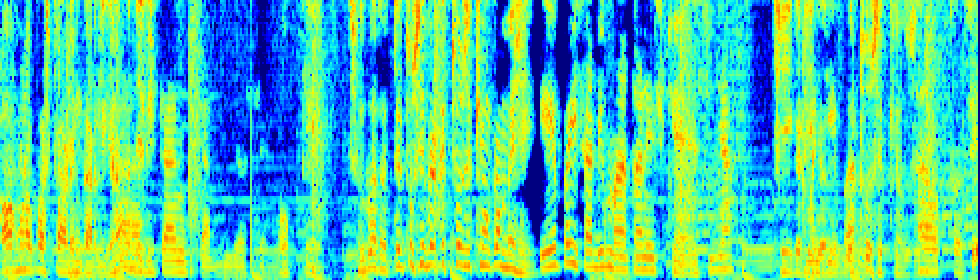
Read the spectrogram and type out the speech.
ਆ ਹੁਣ ਆਪਾਂ ਸਟਾਰਟਿੰਗ ਕਰ ਲਈ ਹੈ ਨਾ ਮੰਜੇ ਦੀ। ਸਟੈਂਡ ਕਰ ਦੀ ਜੈਸੇ ਓਕੇ ਸ਼ੁਰੂਆਤ ਤੇ ਤੁਸੀਂ ਫਿਰ ਕਿੱਥੋਂ ਸਿੱਖਿਓ ਕੰਮ ਇਹ? ਇਹ ਭਾਈ ਸਾਡੀ ਮਾਤਾ ਨੇ ਸਿਖਾਇਆ ਸੀਗਾ। ਠੀਕ ਹੈ ਠੀਕ ਮੰਜੇ ਹੈ ਭਰਨ। ਉੱਥੋਂ ਸਿੱਖਿਆ ਤੁਸੀਂ? ਹਾਂ ਉੱਥੋਂ ਤੇ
